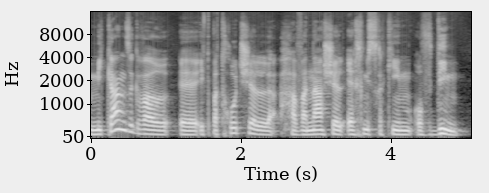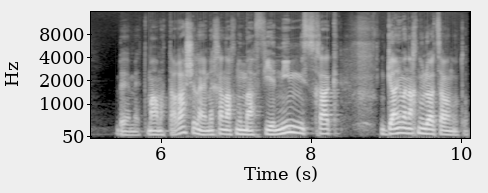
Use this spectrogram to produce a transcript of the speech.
מכאן זה כבר אה, התפתחות של הבנה של איך משחקים עובדים באמת, מה המטרה שלהם, איך אנחנו מאפיינים משחק, גם אם אנחנו לא יצרנו אותו.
